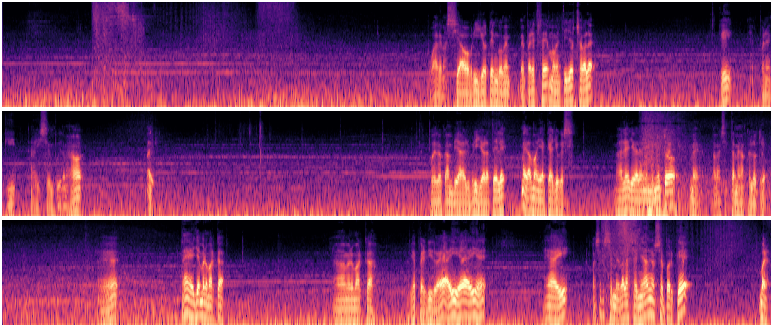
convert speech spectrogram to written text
demasiado brillo tengo, me, parece. Un momentillo, chavales. Aquí Me pone aquí Ahí se ve un poquito mejor. Ahí. Puedo cambiar el brillo a la tele. Venga, vamos a que yo que sí Vale, llegaré en un minuto Venga, a ver si está mejor que el otro. Eh, eh ya me lo marca. Ya me lo marca había perdido, ¿eh? Ahí, ¿eh? Ahí, ¿eh? Es ahí Pasa que se me va la señal, no sé por qué Bueno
